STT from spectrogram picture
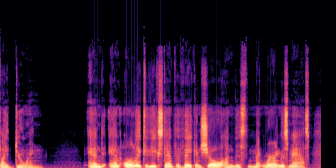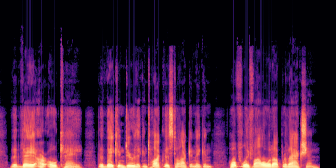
by doing. And, and only to the extent that they can show on this wearing this mask that they are okay, that they can do, they can talk this talk and they can hopefully follow it up with action,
